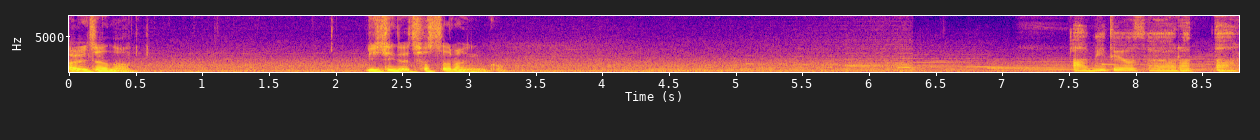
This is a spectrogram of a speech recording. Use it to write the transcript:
알잖아. 미지 내 첫사랑인 거. 암이 되어서야 알았다.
